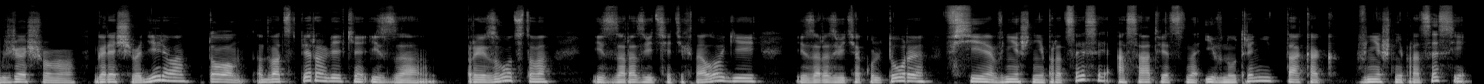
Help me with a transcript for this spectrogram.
ближайшего горящего дерева. То в 21 веке из-за производства, из-за развития технологий, из-за развития культуры, все внешние процессы, а соответственно и внутренние, так как внешние процессы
